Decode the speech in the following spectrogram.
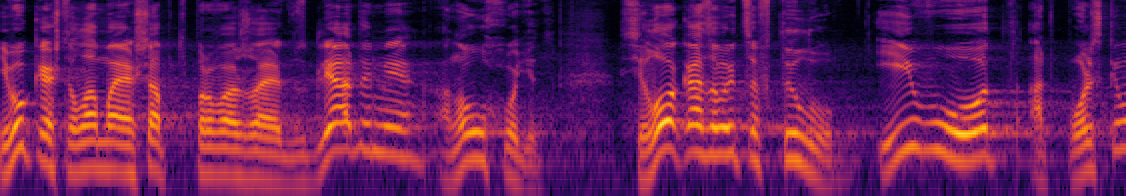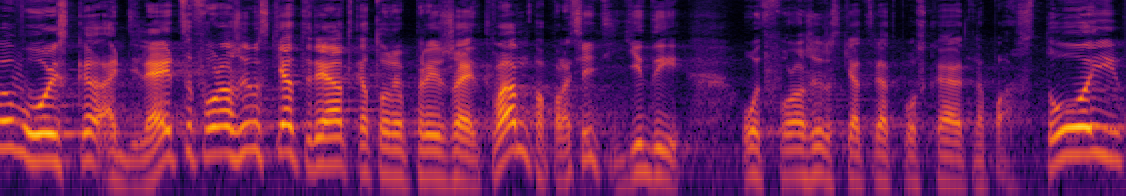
Его, конечно, ломая шапки, провожают взглядами, оно уходит. Село оказывается в тылу. И вот от польского войска отделяется фуражирский отряд, который приезжает к вам попросить еды. Вот фуражирский отряд пускают на постой,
